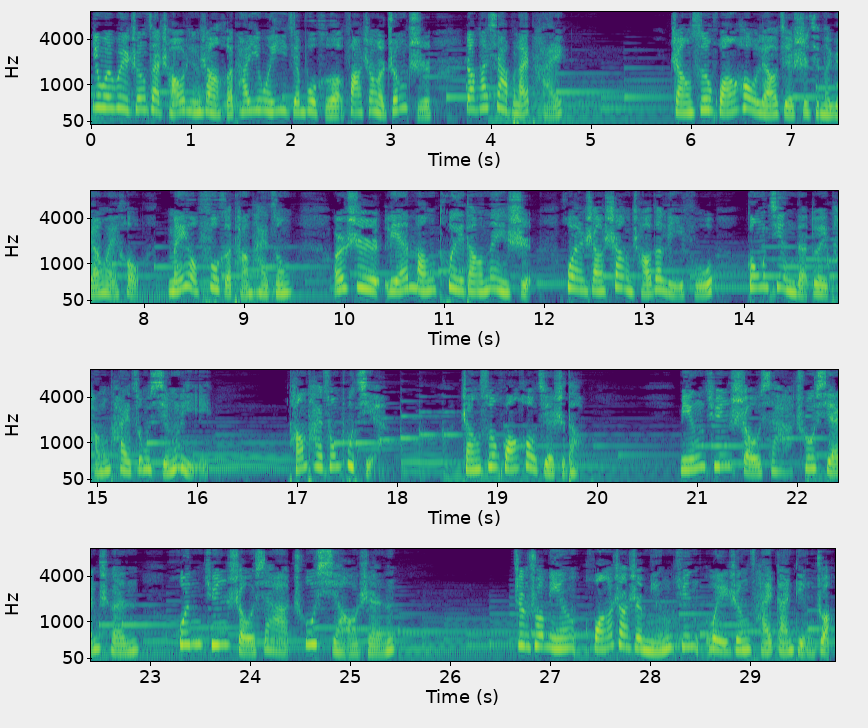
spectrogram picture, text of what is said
因为魏征。在朝廷上和他因为意见不合发生了争执，让他下不来台。长孙皇后了解事情的原委后，没有附和唐太宗。而是连忙退到内室，换上上朝的礼服，恭敬地对唐太宗行礼。唐太宗不解，长孙皇后解释道：“明君手下出贤臣，昏君手下出小人。”正说明皇上是明君，魏征才敢顶撞，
